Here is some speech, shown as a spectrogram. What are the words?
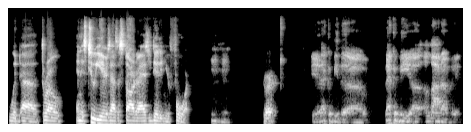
would uh, throw in his two years as a starter as you did in your four. Mhm. Right. Yeah, that could be the uh, that could be a, a lot of it.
